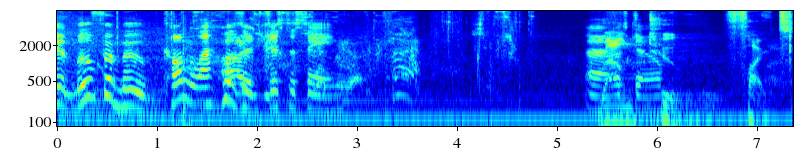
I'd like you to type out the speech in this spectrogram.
Dude, move for move. Kung Laos are just the same. Alright, let's go. two. Fight.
